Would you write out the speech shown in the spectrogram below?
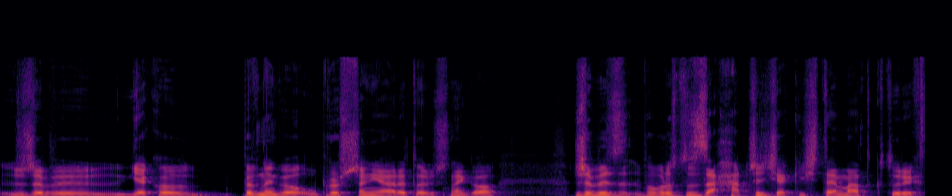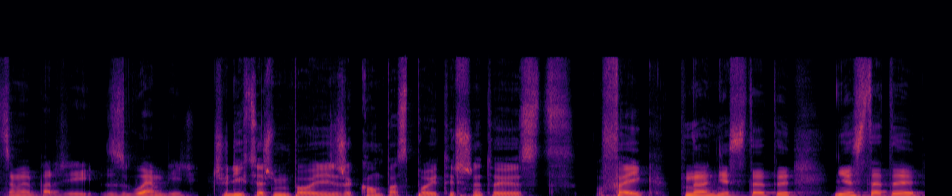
żeby jako pewnego uproszczenia retorycznego żeby po prostu zahaczyć jakiś temat, który chcemy bardziej zgłębić. Czyli chcesz mi powiedzieć, że kompas polityczny to jest fake? No niestety, niestety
